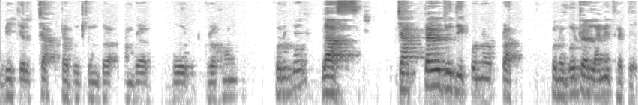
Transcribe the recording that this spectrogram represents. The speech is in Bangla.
বিকেল চারটা পর্যন্ত আমরা ভোট গ্রহণ করব। প্লাস চারটায়ও যদি কোনো প্রাক- কোনো ভোটার লাইনে থাকে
